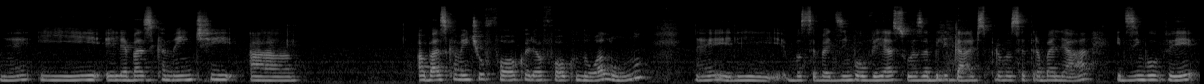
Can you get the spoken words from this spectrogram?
né? E ele é basicamente a, a basicamente o foco, ele é o foco no aluno, né? Ele você vai desenvolver as suas habilidades para você trabalhar e desenvolver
